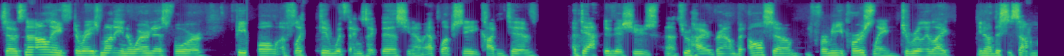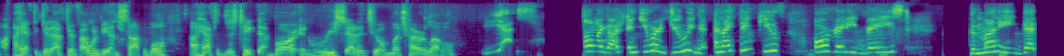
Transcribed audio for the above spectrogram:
So it's not only to raise money and awareness for people afflicted with things like this, you know, epilepsy, cognitive, adaptive issues uh, through higher ground, but also for me personally to really like, you know, this is something I have to get after. If I want to be unstoppable, I have to just take that bar and reset it to a much higher level. Yes. Oh my gosh. And you are doing it. And I think you've already raised the money that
